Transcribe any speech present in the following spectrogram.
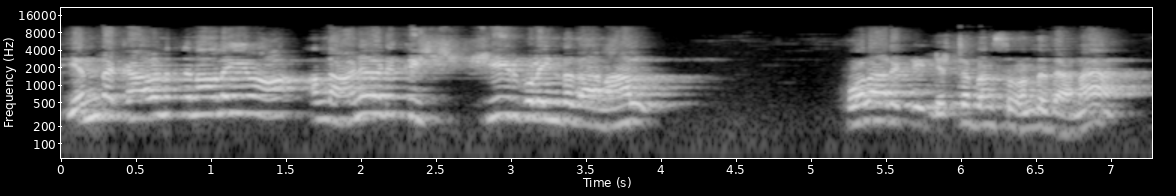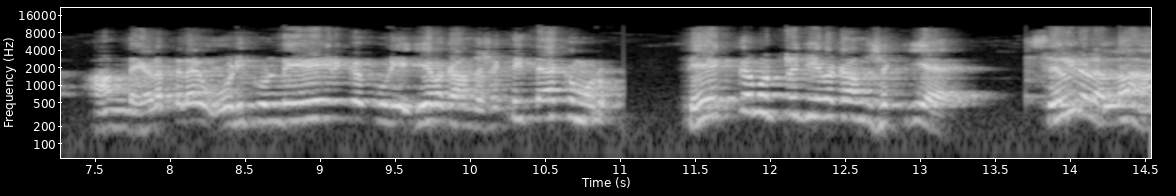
எந்த காரணத்தினாலையும் அந்த அணு அடுக்கு சீர்குலைந்ததானால் போலாரிட்டி டிஸ்டர்பன்ஸ் வந்ததானா அந்த இடத்துல ஓடிக்கொண்டே இருக்கக்கூடிய ஜீவகாந்த சக்தி தேக்கம் வரும். தேக்கமற்ற ஜீவகாந்த சக்திய செல்கள் எல்லாம்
